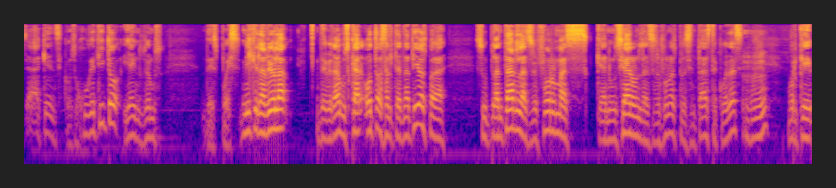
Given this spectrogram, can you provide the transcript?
ya quédense con su juguetito y ahí nos vemos después. Miquel Arriola deberá buscar otras alternativas para suplantar las reformas que anunciaron, las reformas presentadas, ¿te acuerdas? Porque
